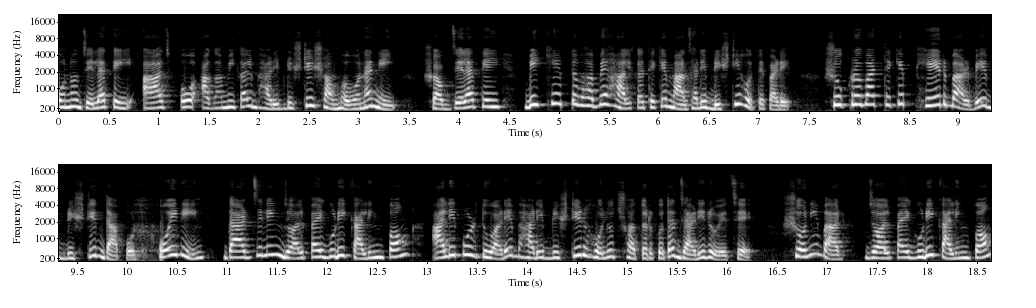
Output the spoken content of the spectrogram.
কোনো জেলাতেই আজ ও আগামীকাল ভারী বৃষ্টির সম্ভাবনা নেই। সব জেলাতেই বিক্ষিপ্তভাবে হালকা থেকে মাঝারি বৃষ্টি হতে পারে। শুক্রবার থেকে ফের বাড়বে বৃষ্টির দাপট। ওই দিন দার্জিলিং, জলপাইগুড়ি, কালিম্পং আলিপুর দুয়ারে ভারী বৃষ্টির হলুদ সতর্কতা জারি রয়েছে। শনিবার জলপাইগুড়ি, কালিম্পং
